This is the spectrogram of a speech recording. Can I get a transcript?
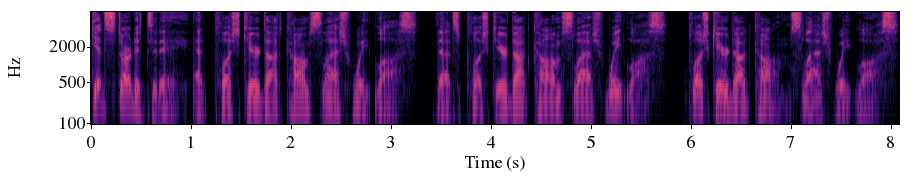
Get started today at plushcare.com slash weight loss. That's plushcare.com slash weight loss. plushcare.com slash weight loss.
